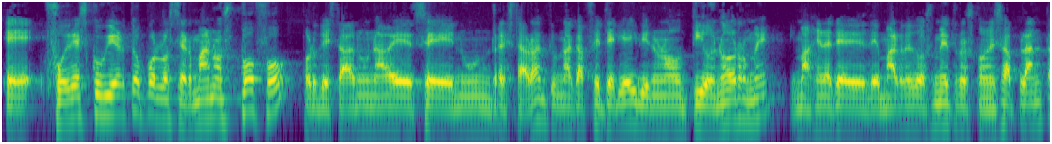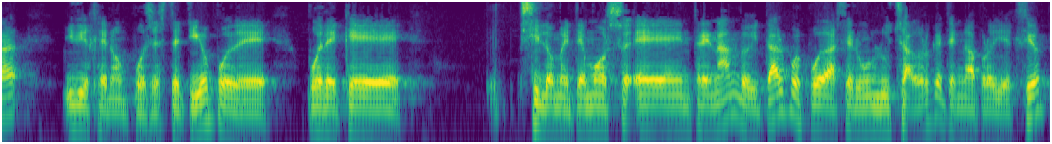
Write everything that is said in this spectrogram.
Eh, fue descubierto por los hermanos Pofo, porque estaban una vez en un restaurante, una cafetería, y vieron a un tío enorme, imagínate, de más de dos metros con esa planta, y dijeron, pues este tío puede, puede que, si lo metemos eh, entrenando y tal, pues pueda ser un luchador que tenga proyección.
